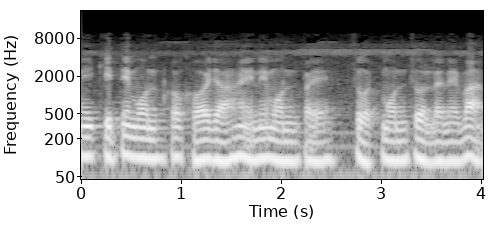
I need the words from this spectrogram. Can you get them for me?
มีกิจนิมนต์ก็ขออย่าให้นิมนต์ไปสวดมนต์สวดอะไรในบ้าน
